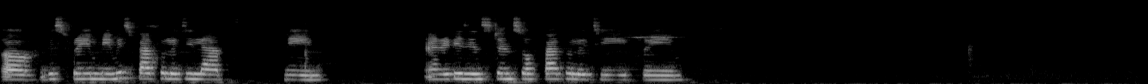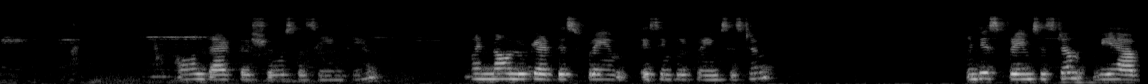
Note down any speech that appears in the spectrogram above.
Uh, this frame name is pathology lab name and it is instance of pathology frame. All that shows the same thing and now look at this frame a simple frame system in this frame system we have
